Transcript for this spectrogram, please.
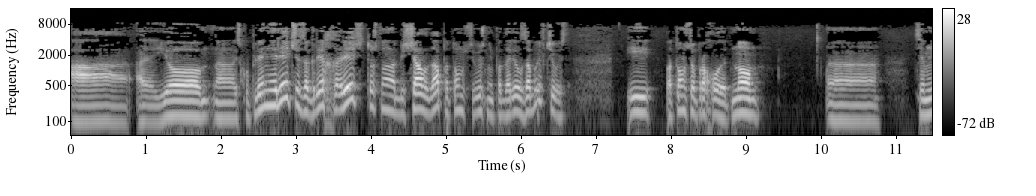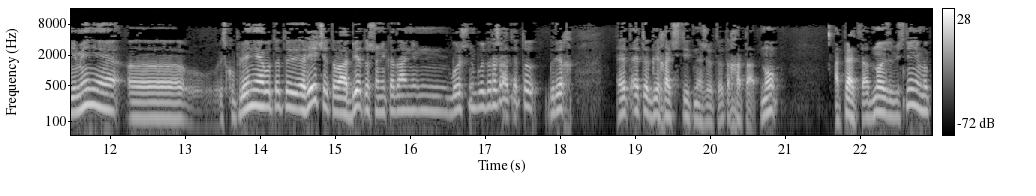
а, а ее э, искупление речи, за грех речи, то, что она обещала, да, потом Всевышний подарил забывчивость, и потом все проходит. Но, э, тем не менее, э, искупление вот этой речи, этого обета, что никогда не, больше не будет рожать, это грех, это, это грехочтительная жертва, это хатат. Но, опять, одно из объяснений, мы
